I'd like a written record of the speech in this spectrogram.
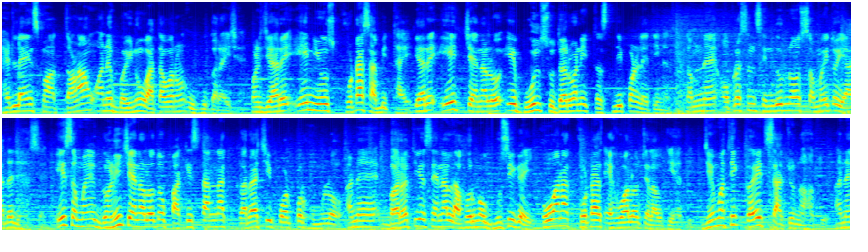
હેડલાઇન્સમાં તણાવ અને ભયનું વાતાવરણ ઊભું કરાય છે. પણ જ્યારે એ ન્યૂઝ ખોટા સાબિત થાય, ત્યારે એ જ ચેનલો એ ભૂલ સુધારવાની તસદી પણ લેતી નથી. તમને ઓપરેશન સિંદૂરનો સમય તો યાદ જ હશે. એ સમયે ઘણી ચેનલો તો પાકિસ્તાનના કરાચી પોર્ટ પર હુમલો અને ભારતીય સેના લાહોરમાં ઘૂસી ગઈ. હોવાના ખોટા અહેવાલો ચલાવતી હતી. જેમાંથી કંઈ જ સાચું ન હતું. અને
